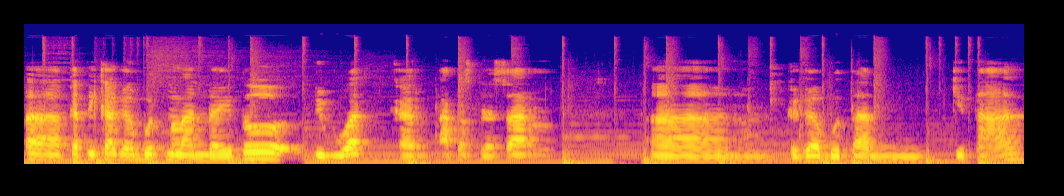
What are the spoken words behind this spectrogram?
eh, ketika gabut melanda itu dibuat kan atas dasar eh, kegabutan kita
